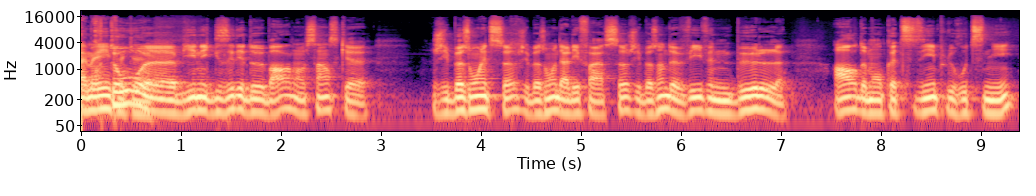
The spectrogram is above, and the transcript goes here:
famille. que- euh, bien aiguisé des deux bords, dans le sens que j'ai besoin de ça, j'ai besoin d'aller faire ça, j'ai besoin de vivre une bulle hors de mon quotidien plus routinier.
